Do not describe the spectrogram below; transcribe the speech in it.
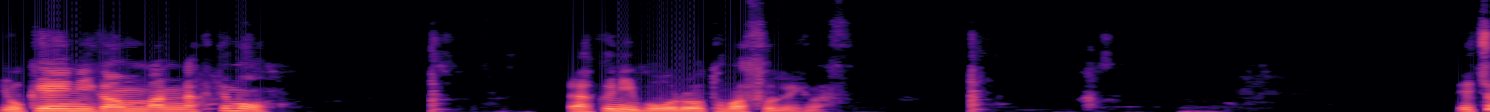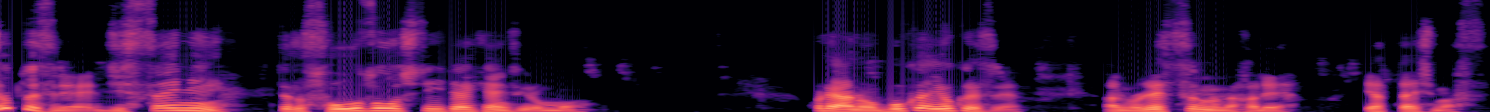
余計に頑張んなくても、楽にボールを飛ばすことができます。で、ちょっとですね、実際にちょっと想像していただきたいんですけども、これあの、僕はよくですね、あの、レッスンの中でやったりします。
